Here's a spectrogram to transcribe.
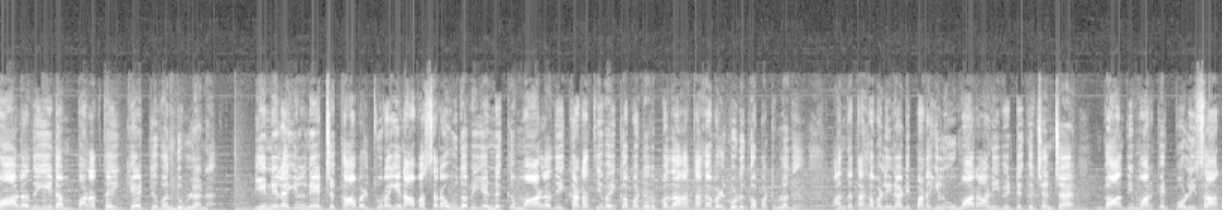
மாலதியிடம் பணத்தை கேட்டு வந்துள்ளனர். இந்நிலையில் நேற்று காவல்துறையின் அவசர உதவி எண்ணுக்கு மாலதி கடத்தி வைக்கப்பட்டிருப்பதாக தகவல் கொடுக்கப்பட்டுள்ளது. அந்த தகவலின் அடிப்படையில் உமாராணி வீட்டுக்கு சென்ற காந்தி மார்க்கெட் போலீசார்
